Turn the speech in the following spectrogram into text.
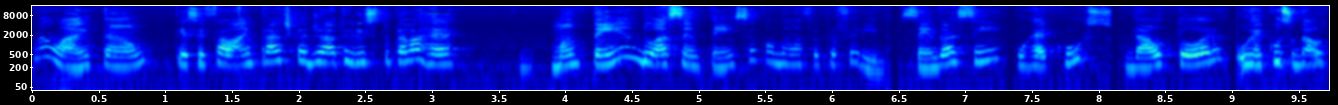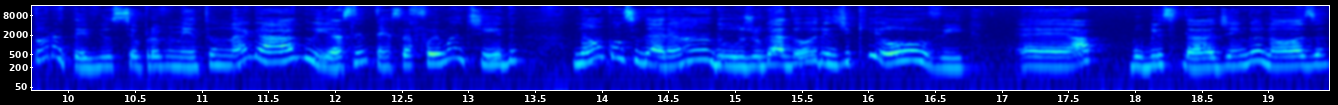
Não há, então, que se falar em prática de ato ilícito pela ré, mantendo a sentença como ela foi proferida. Sendo assim, o recurso da autora, o recurso da autora teve o seu provimento negado e a sentença foi mantida, não considerando os julgadores de que houve é, a publicidade enganosa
